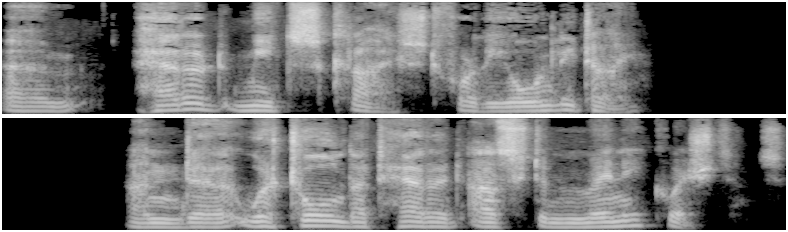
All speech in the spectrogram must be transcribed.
um, Herod meets Christ for the only time. And uh, we're told that Herod asked him many questions.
